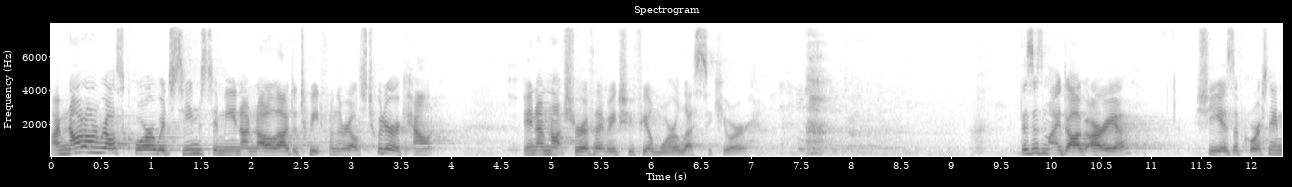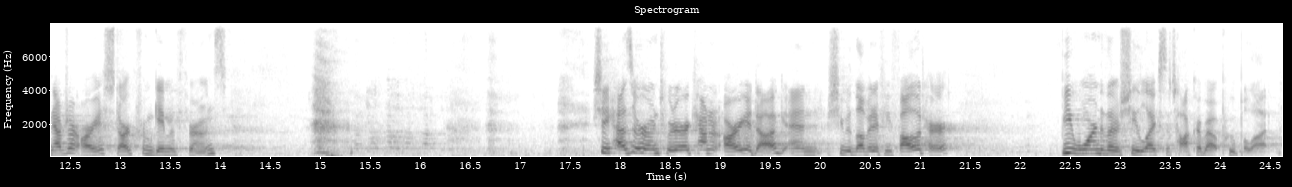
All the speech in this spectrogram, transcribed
I'm not on Rails core, which seems to mean I'm not allowed to tweet from the Rails Twitter account, and I'm not sure if that makes you feel more or less secure. this is my dog, Arya. She is, of course, named after Arya Stark from Game of Thrones. she has her own Twitter account at AryaDog, and she would love it if you followed her. Be warned, though, she likes to talk about poop a lot.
